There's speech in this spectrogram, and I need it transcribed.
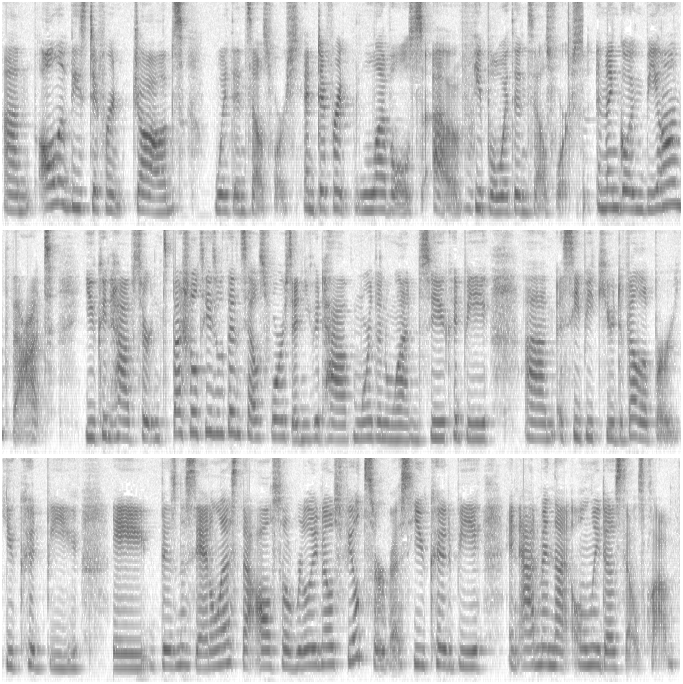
um, all of these different jobs within Salesforce and different levels of people within Salesforce. And then going beyond that, you can have certain specialties within Salesforce and you could have more than one. So you could be um, a CPQ developer, you could be a business analyst that also really knows field service, you could be an admin that only does Sales Cloud.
